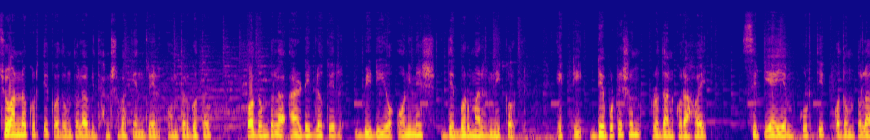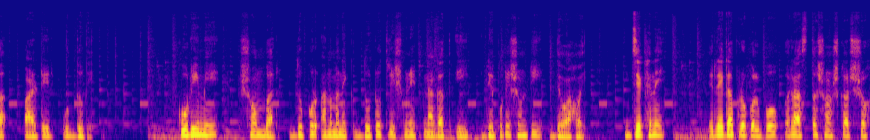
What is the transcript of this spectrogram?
চুয়ান্ন কর্তৃক কদমতলা বিধানসভা কেন্দ্রের অন্তর্গত কদমতলা আরডি ব্লকের বিডিও অনিমেষ দেববর্মার নিকট একটি ডেপুটেশন প্রদান করা হয় সিপিআইএম কর্তৃক কদমতলা পার্টির উদ্যোগে। কুড়ি মে সোমবার দুপুর আনুমানিক দুটো ত্রিশ মিনিট নাগাদ এই ডেপুটেশনটি দেওয়া হয়, যেখানে রেগা প্রকল্প, রাস্তা সংস্কার সহ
